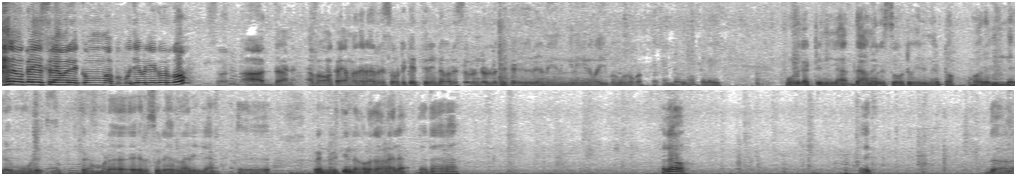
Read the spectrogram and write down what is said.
ഹലോ മക്കളെ അസ്സാം വലൈക്കും അപ്പൊ പുതിയ വിളിയൊക്കെ ഓർക്കോ. അതാണ്. അപ്പൊ മക്കളെ നമ്മൾ റിസോർട്ടിലേക്ക് എത്തിയിട്ടുണ്ട്. റിസോർട്ടിന്റെ ഉള്ളിലേക്ക് കയറുകയാണ് ഇങ്ങനെ വൈബും കണ്ടോളൂ മക്കളെ. ഫോൺ കട്ടുന്നില്ല ഇതാണ് റിസോർട്ട് വരുന്നത് കേട്ടോ. ഓരോ വില്ലകൾ മൂട് അപ്പോൾ നമ്മുടെ റിസോർട്ട് ഏതെന്ന് അറിയില്ല. അത് പെണ്ണുരുത്തി ഉണ്ടെന്നുള്ള കാണാല അതാ ഹലോ. ഇതാണ്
